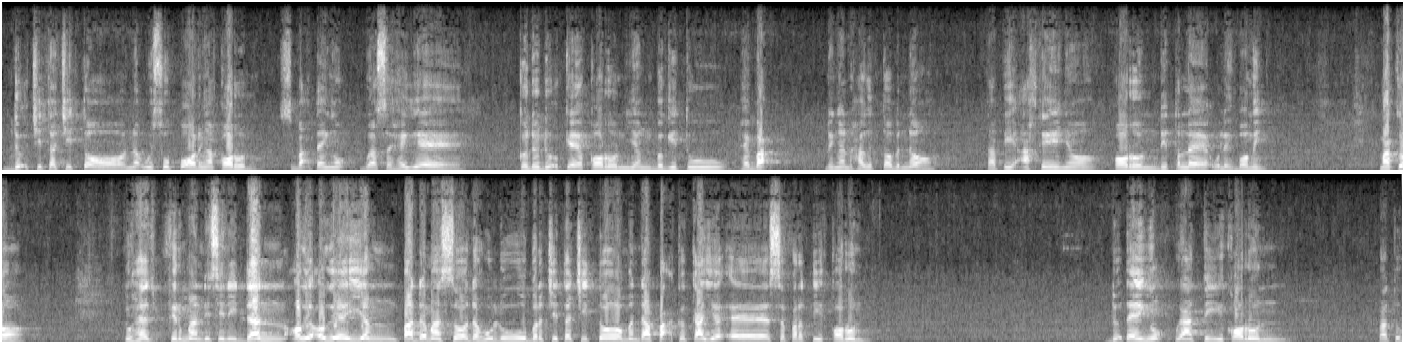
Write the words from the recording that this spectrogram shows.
duk cita-cita nak usupa dengan Qarun sebab tengok berasa heran kedudukan Qarun yang begitu hebat dengan harta benda tapi akhirnya Qarun ditelan oleh bombing maka Tuhan firman di sini dan orang-orang yang pada masa dahulu bercita-cita mendapat kekayaan seperti Qarun duk tengok perhati Qarun lepas tu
